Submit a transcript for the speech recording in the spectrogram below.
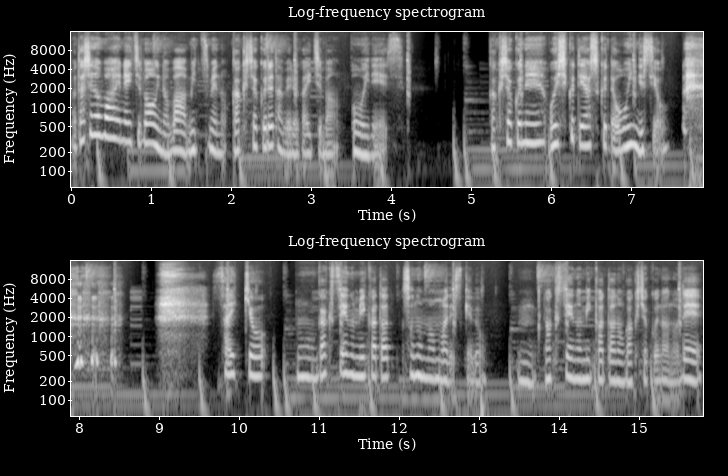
私の場合ね、一番多いのは三つ目の学食で食べるが一番多いです。学食ね、美味しくて安くて多いんですよ。最強。もう学生の味方そのまんまですけど。うん、学生の味方の学食なので、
